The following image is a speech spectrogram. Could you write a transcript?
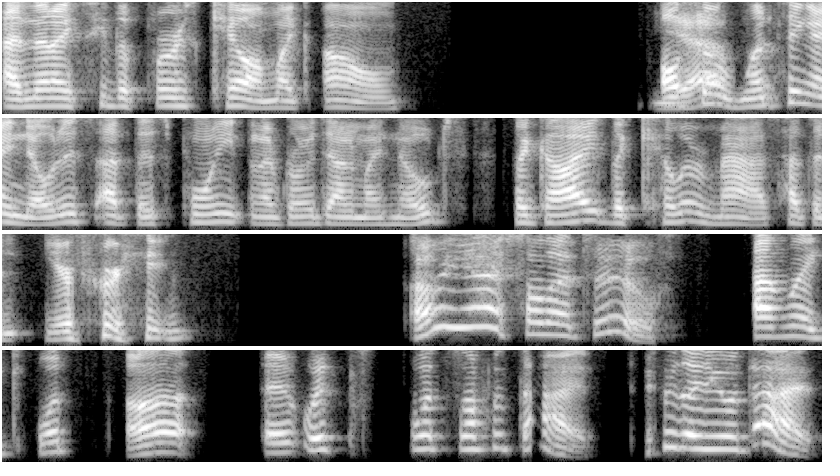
And then I see the first kill, I'm like, oh. Also, yeah. one thing I noticed at this point, and I wrote it down in my notes, the guy, the killer mask, has an earring. Oh yeah, I saw that too. I'm like, what? Uh, what's what's up with that? Whose idea with that?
